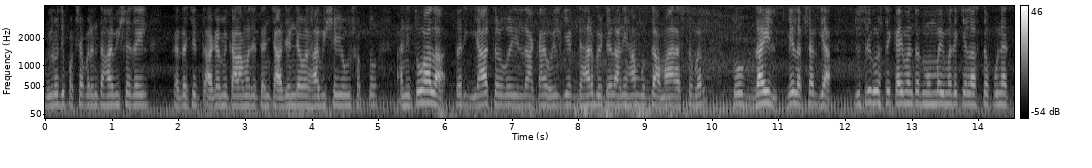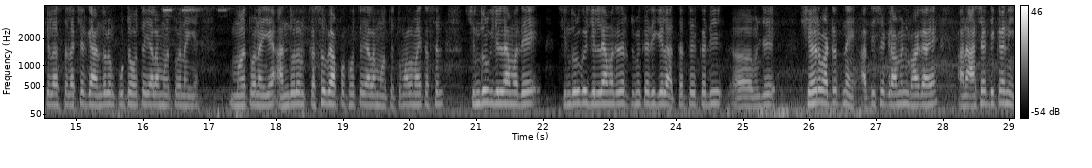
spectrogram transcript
विरोधी पक्षापर्यंत हा विषय जाईल. कदाचित आगामी काळामध्ये त्यांच्या अजेंड्यावर हा विषय येऊ शकतो आणि तो आला तर या चळवळीला काय होईल की एक धार भेटेल आणि हा मुद्दा महाराष्ट्रभर तो जाईल हे लक्षात घ्या. दुसरी गोष्ट काही म्हणतात मुंबईमध्ये केलं असतं पुण्यात केलं असतं. लक्षात घ्या आंदोलन कुठं होतं याला महत्त्व नाही आहे महत्त्व नाही आहे आंदोलन कसं व्यापक होतं याला महत्त्व तुम्हाला माहीत असेल सिंधुदुर्ग जिल्ह्यामध्ये सिंधुदुर्ग जिल्ह्यामध्ये जर तुम्ही कधी गेलात तर ते कधी म्हणजे शहर वाटत नाही. अतिशय ग्रामीण भाग आहे. आणि अशा ठिकाणी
